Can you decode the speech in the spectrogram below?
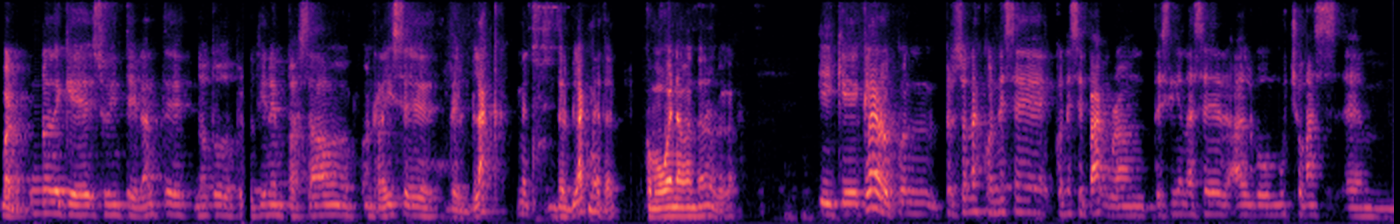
bueno, uno de que sus integrantes, no todos, pero tienen pasado en raíces del black, del black metal, como buena banda noruega. Y que, claro, con personas con ese, con ese background deciden hacer algo mucho más, em,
